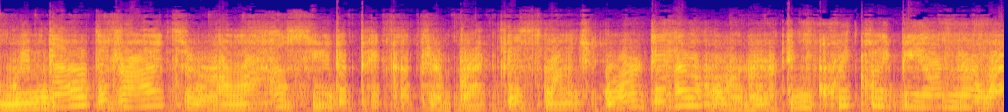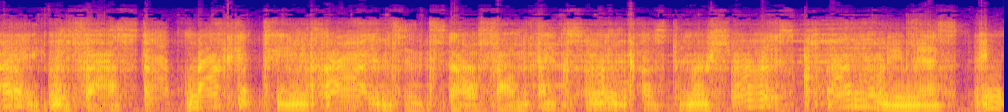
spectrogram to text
Window, the drive-thru allows you to pick up your breakfast, lunch, or dinner order and quickly be on your way. The Fast Stop Market team prides itself on excellent customer service, cleanliness, and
